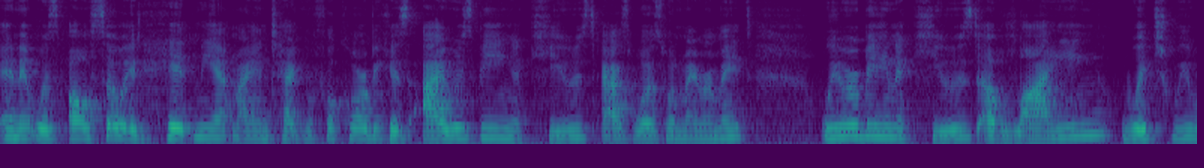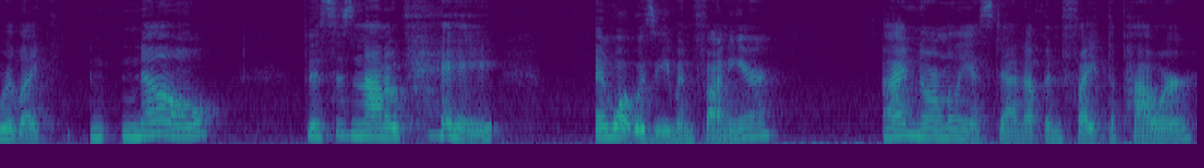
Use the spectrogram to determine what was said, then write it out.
and it was also it hit me at my integral core because I was being accused as was one of my roommates we were being accused of lying which we were like no this is not okay. And what was even funnier I'm normally a stand up and fight the power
